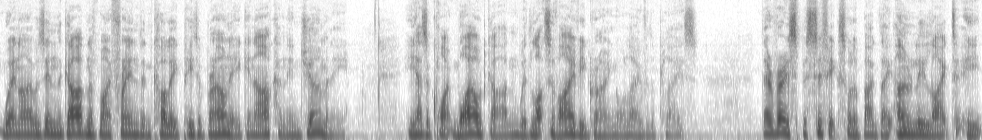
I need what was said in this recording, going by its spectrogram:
when I was in the garden of my friend and colleague Peter Braunig in Aachen in Germany. He has a quite wild garden with lots of ivy growing all over the place. They're a very specific sort of bug. They only like to eat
